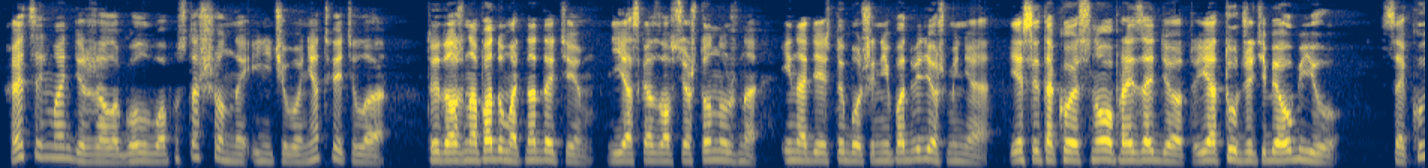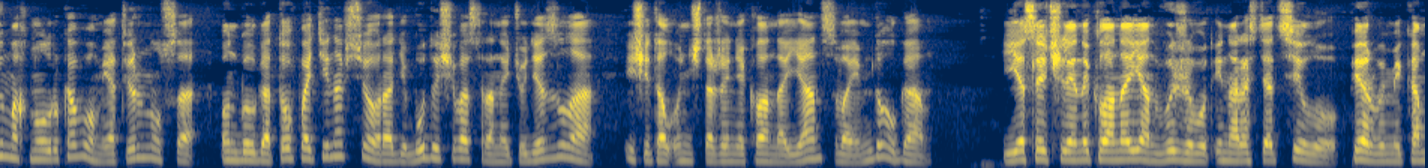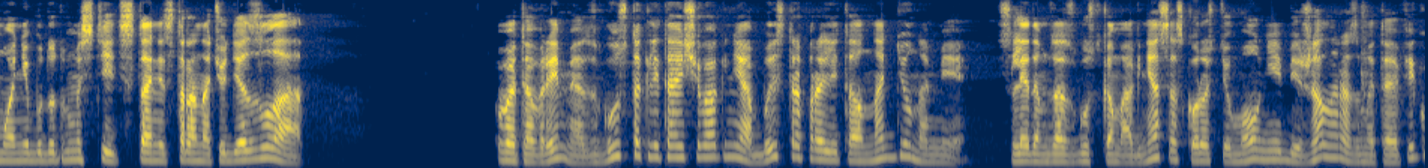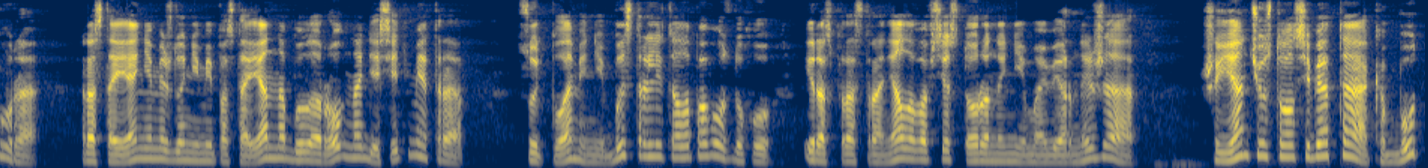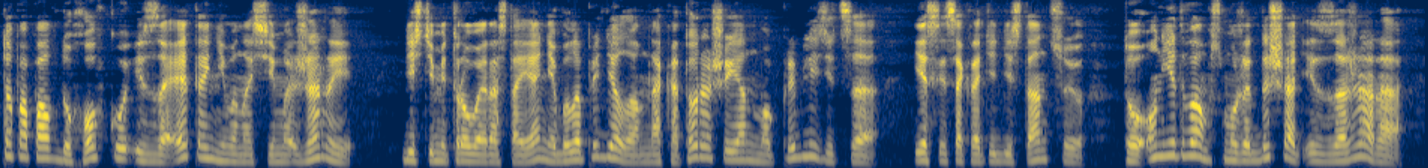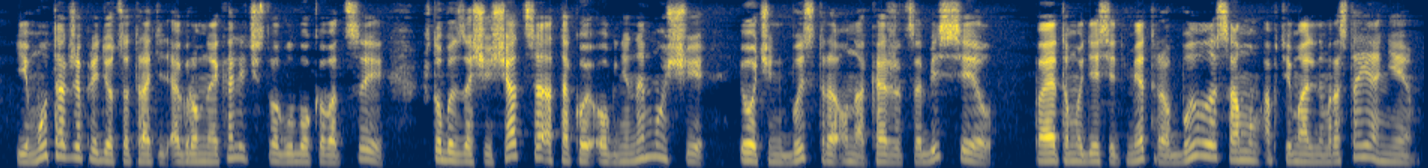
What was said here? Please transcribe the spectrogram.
Хэ Циньмань держала голову опустошенной и ничего не ответила. «Ты должна подумать над этим. Я сказал все, что нужно, и надеюсь, ты больше не подведешь меня. Если такое снова произойдет, я тут же тебя убью». Секуй махнул рукавом и отвернулся. Он был готов пойти на все ради будущего страны чудес зла и считал уничтожение клана Ян своим долгом. Если члены клана Ян выживут и нарастят силу, первыми, кому они будут мстить, станет страна чудес зла. В это время сгусток летающего огня быстро пролетал над дюнами. Следом за сгустком огня со скоростью молнии бежала размытая фигура. Расстояние между ними постоянно было ровно 10 метров. Суть пламени быстро летала по воздуху и распространяла во все стороны неимоверный жар. Шиян чувствовал себя так, будто попал в духовку из-за этой невыносимой жары. Десятиметровое расстояние было пределом, на которое Шиян мог приблизиться. Если сократить дистанцию, то он едва сможет дышать из-за жара. Ему также придется тратить огромное количество глубокого ци, чтобы защищаться от такой огненной мощи, и очень быстро он окажется без сил. Поэтому 10 метров было самым оптимальным расстоянием.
